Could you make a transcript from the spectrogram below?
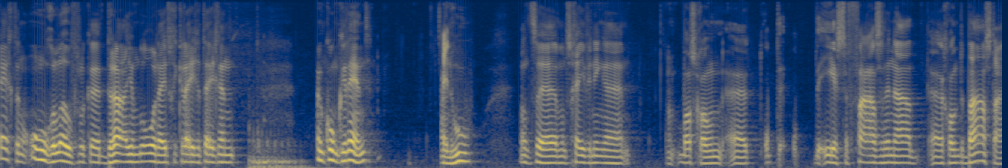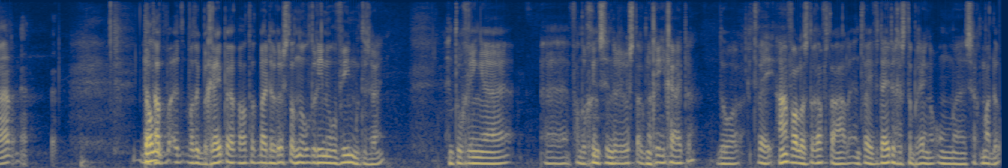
echt een ongelofelijke draai om de oren heeft gekregen tegen een, concurrent. En hoe? Want, want Scheveningen was gewoon op, de, op de eerste fase na gewoon de baas daar. Dan... Ja, dat, wat ik begrepen heb, had het bij de rust al 0-3-0-4 moeten zijn. En toen ging eh, eh, Van de Gunst in de rust ook nog ingrijpen. Door twee aanvallers eraf te halen en twee verdedigers te brengen om eh, zeg maar de,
